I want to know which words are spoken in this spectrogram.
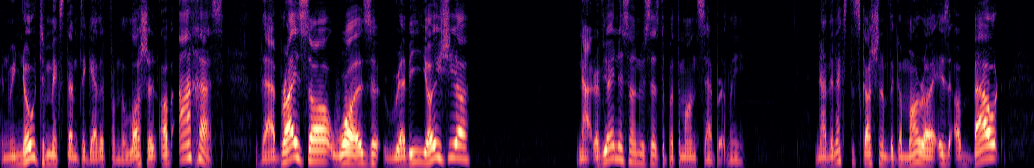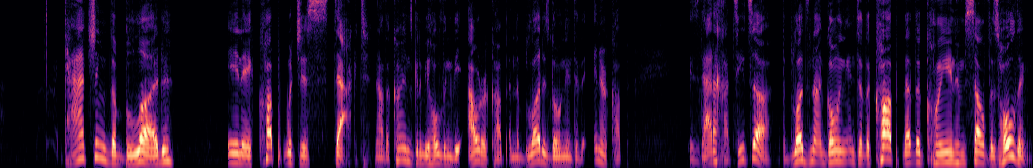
And we know to mix them together from the lashon of achas. That brisa was Rebbe Yoshia. Not Rav Yonason, who says to put them on separately. Now, the next discussion of the Gemara is about catching the blood in a cup which is stacked. Now, the Kohen's going to be holding the outer cup, and the blood is going into the inner cup. Is that a chatzitza? The blood's not going into the cup that the Kohen himself is holding.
